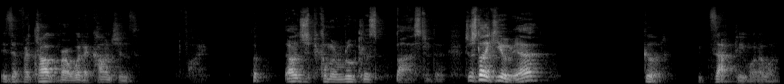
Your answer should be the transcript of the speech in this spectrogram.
is a photographer with a conscience. Fine. Look, I'll just become a ruthless bastard. then. Just like you, yeah? Good. Exactly what I want.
